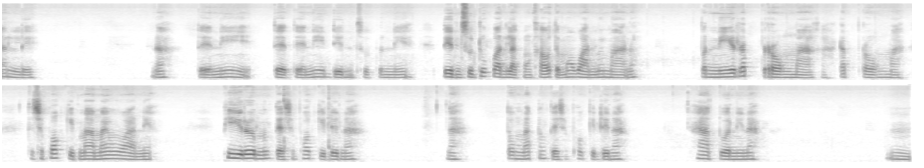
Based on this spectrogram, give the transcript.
นั่นเลยนะแต่นี่แต่แต่นี่เด่นสุดวันนี้ เด่นสุดทุกวันหลักของเขาแต่เมื่อวานไม่มาเนาะวันนี้รับรองมาค่ะ รับรองมา แต่เฉพาะกิจมาไหมเมื่อวานเนี่ยพี่เริ่มตั้งแต่เฉพาะกิจเลยนะนะต้องนับตั้งแต่เฉพาะกิจเลยนะห้าตัวนี้นะ อืม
